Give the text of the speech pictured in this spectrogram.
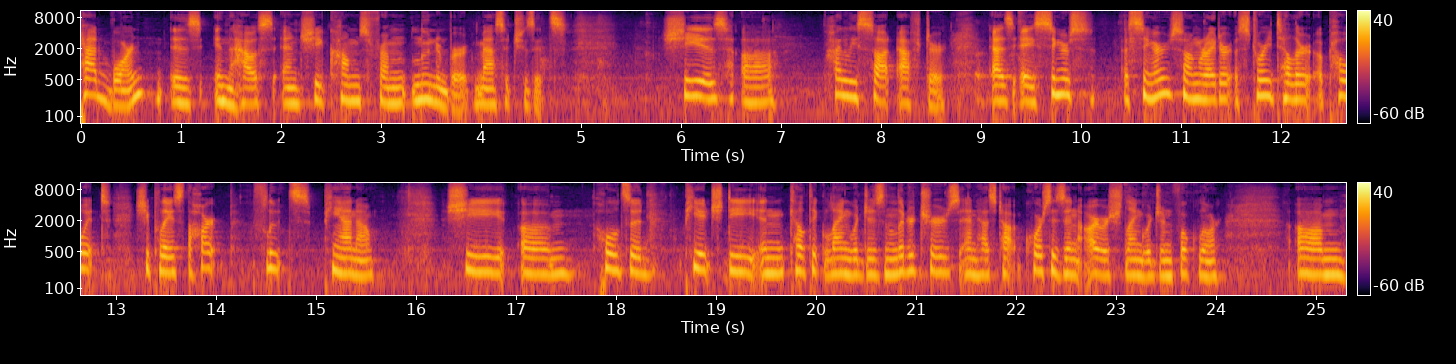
Chadbourne is in the house, and she comes from Lunenburg, Massachusetts. She is uh, highly sought after as a singer, a singer, songwriter, a storyteller, a poet. She plays the harp, flutes, piano. She um, holds a PhD in Celtic languages and literatures and has taught courses in Irish language and folklore. Um,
